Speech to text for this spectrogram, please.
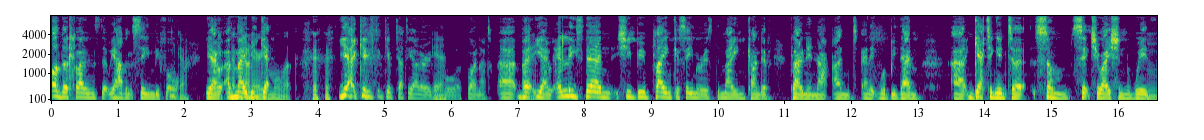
other clones that we haven't seen before. Okay. You know, Give and maybe get more work. yeah, give give Tatiana even Yeah. more. work, Why not? Uh, but you know, at least then she'd be playing Cosima as the main kind of clone in that, and and it would be them uh, getting into some situation with Hmm.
